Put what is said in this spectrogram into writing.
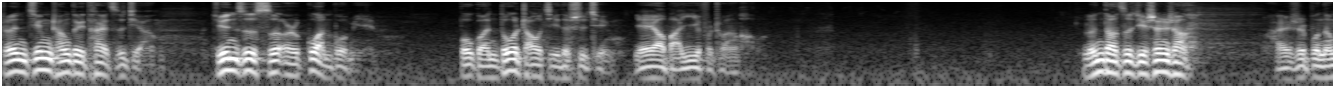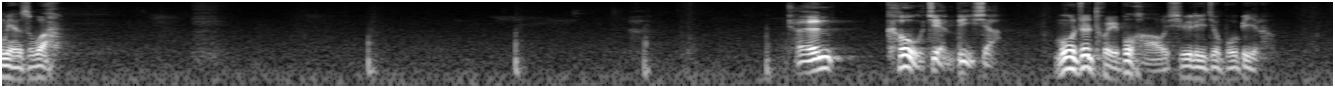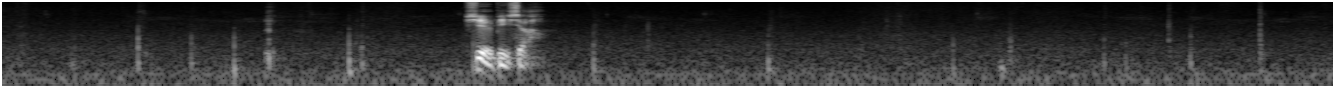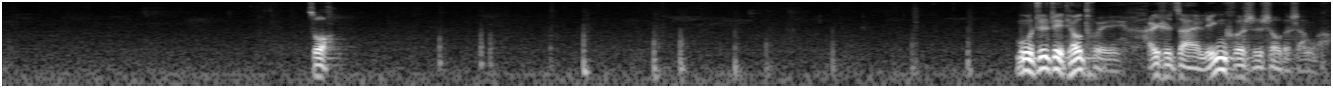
朕经常对太子讲：“君子死而冠不免。”不管多着急的事情，也要把衣服穿好。轮到自己身上，还是不能免俗啊！臣叩见陛下。木之腿不好，徐礼就不必了。谢陛下。坐。木之这条腿还是在临河时受的伤吧？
